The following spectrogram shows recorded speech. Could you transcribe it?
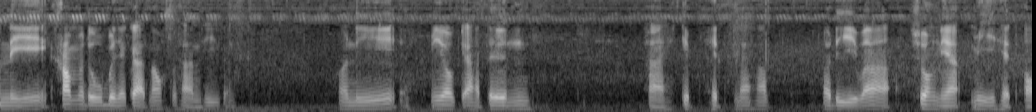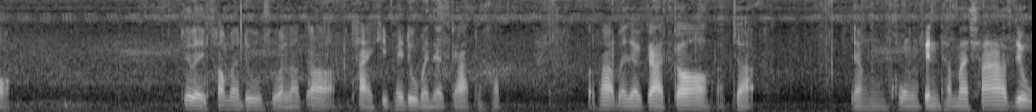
วันนี้เข้ามาดูบรรยากาศนอกสถานที่กัน วันนี้มีโอกาสเดิน หาเก็บเห็ดนะครับ พอดีว่าช่วงเนี้ยมีเห็ดออก ก็เลยเข้ามาดูสวนแล้วก็ถ่ายคลิปให้ดูบรรยากาศนะครับสภาพบรรยากาศก็จะยังคงเป็นธรรมชาติอยู่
